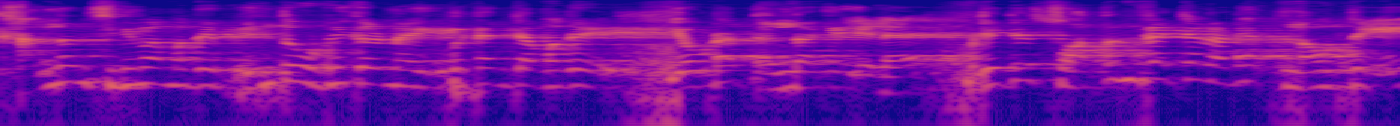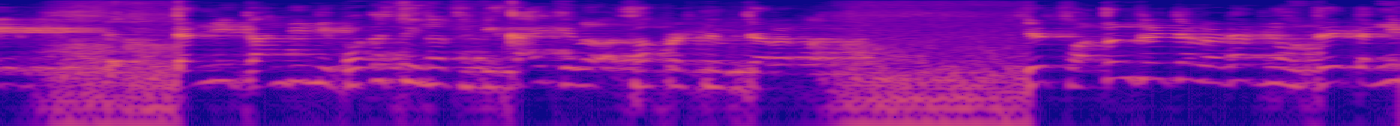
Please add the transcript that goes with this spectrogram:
खानदान सिनेमामध्ये भिंत उभी करणं एकमेकांच्या मध्ये एवढा धंदा केलेला आहे. म्हणजे जे स्वातंत्र्याच्या लढ्यात नव्हते त्यांनी गांधींनी भगतसिंगासाठी काय केलं असा प्रश्न विचारावा. जे स्वातंत्र्याच्या लढ्यात नव्हते त्यांनी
